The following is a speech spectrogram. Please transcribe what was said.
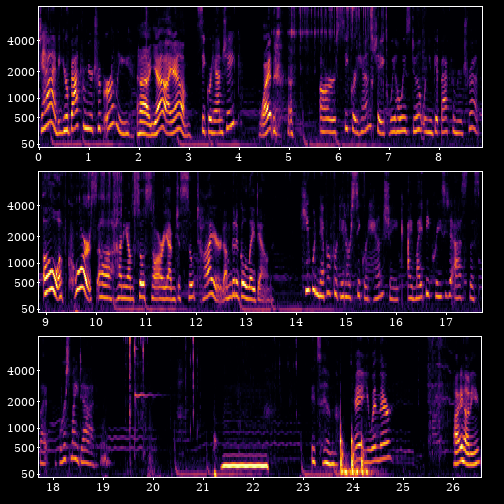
Dad, you're back from your trip early. uh, yeah, I am. Secret handshake? What? Our secret handshake. We always do it when you get back from your trips. oh, of course. Uh, honey, I'm so sorry. I'm just so tired. I'm gonna go lay down. He would never forget our secret handshake. I might be crazy to ask this, but where's my dad? It's him. Hey, you in there? Hi, honey.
